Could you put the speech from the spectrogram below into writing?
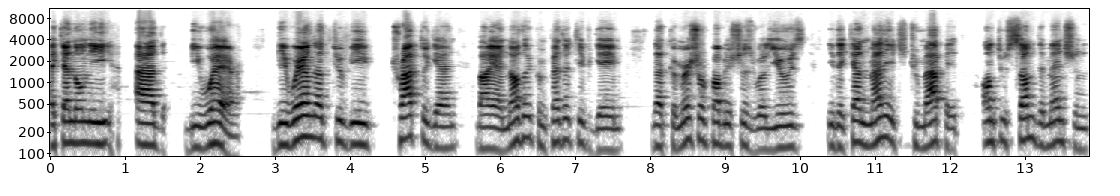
I can only add beware. Beware not to be trapped again by another competitive game that commercial publishers will use if they can manage to map it onto some dimension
